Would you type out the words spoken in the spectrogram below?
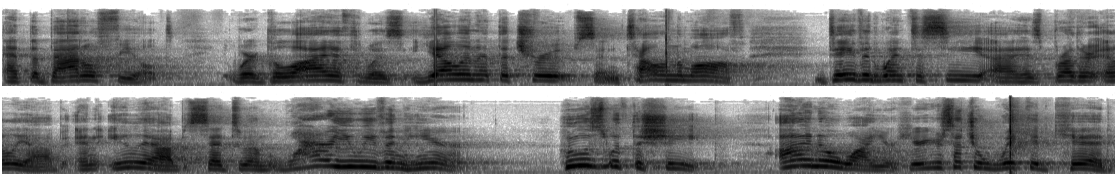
at the battlefield, where Goliath was yelling at the troops and telling them off, David went to see uh, his brother Eliab, and Eliab said to him, Why are you even here? Who's with the sheep? I know why you're here. You're such a wicked kid.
